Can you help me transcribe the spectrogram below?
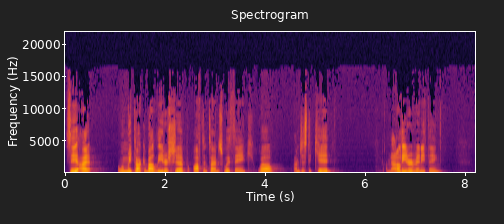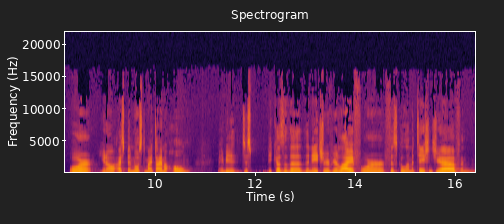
See, I, when we talk about leadership, oftentimes we think, well, I'm just a kid. I'm not a leader of anything. Or, you know, I spend most of my time at home. Maybe just because of the, the nature of your life or physical limitations you have, and,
